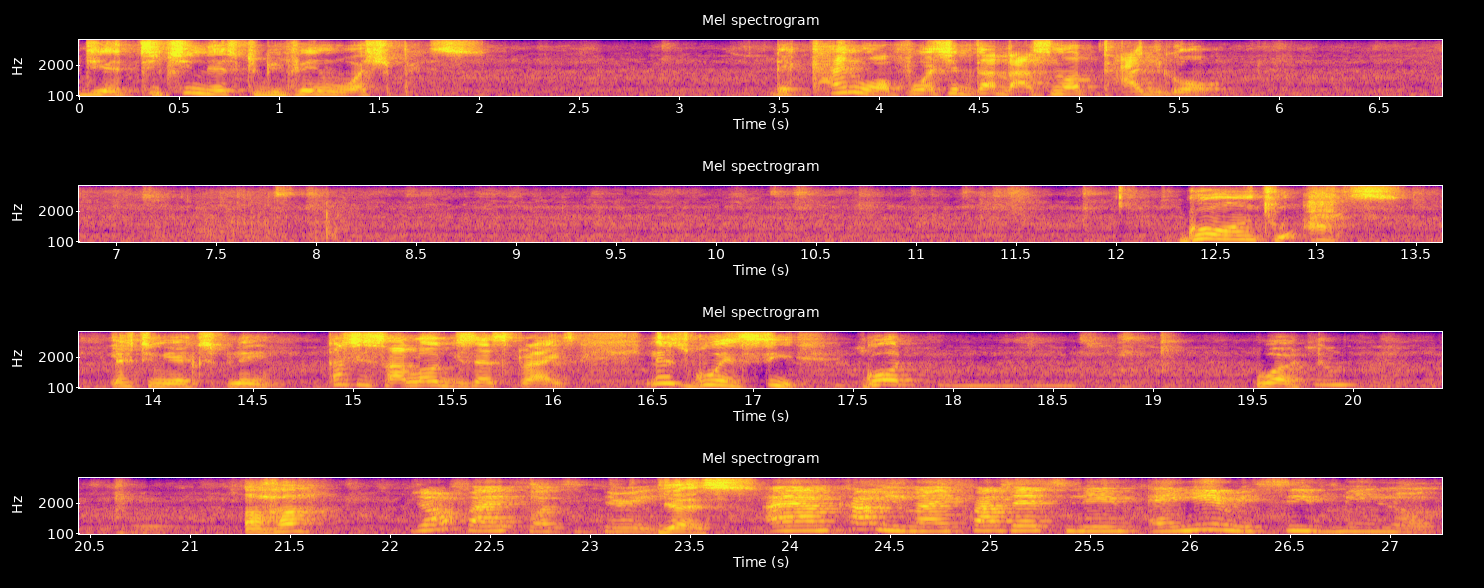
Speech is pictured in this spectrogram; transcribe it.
They are teaching us to be vain worshippers. The kind of worship that does not touch God. Go on to Acts. Let me explain. That is our Lord Jesus Christ. Let's go and see. God. What? Uh huh. John 5 43. Yes, I am come in my Father's name, and ye receive me not.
